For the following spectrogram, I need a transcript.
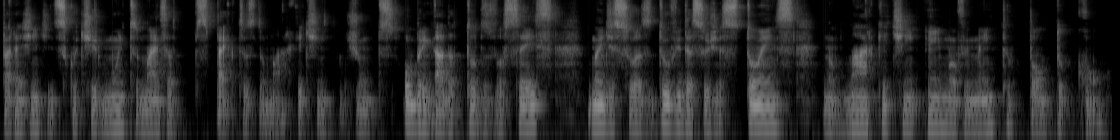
para a gente discutir muito mais aspectos do marketing juntos. Obrigado a todos vocês. Mande suas dúvidas, sugestões no marketingemmovimento.com.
